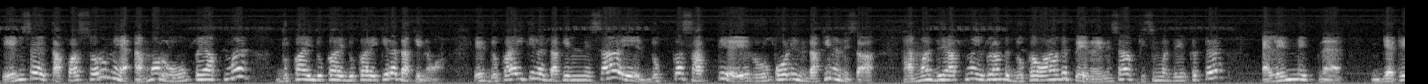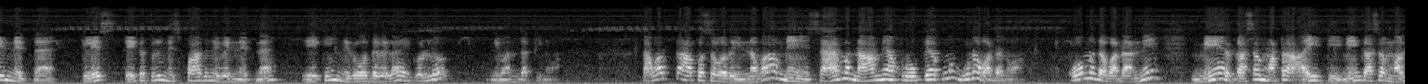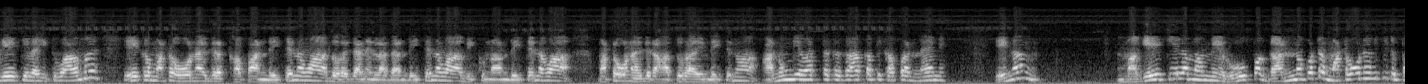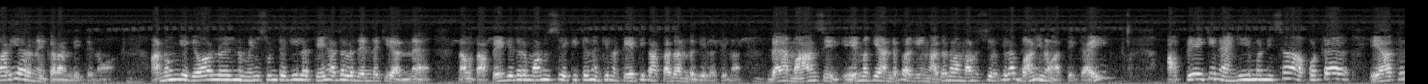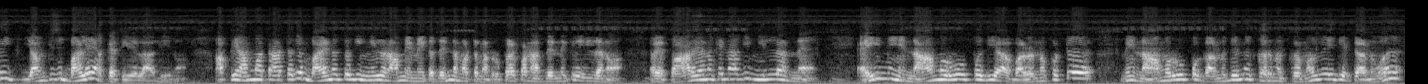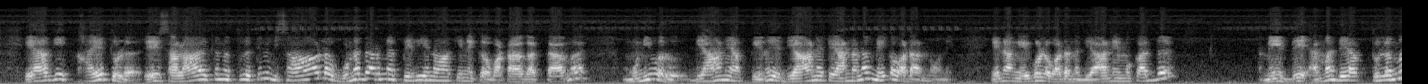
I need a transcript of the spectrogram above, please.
ඒ නිසා ඒ තපස්වරු මේ හැම රූපයක්ම දුකයි දුකයි දුකයි කියලා දකිනවා. ඒ දුකයි කියලා දකින්න නිසා ඒ දුක්ඛ සත්‍ය ඒ රූප වලින් දකින්න නිසා හැම දෙයක්ම ඒගොල්ලන්ට දුක වාගේ පේන. ඒ නිසා කිසිම දෙයකට ඇලෙන්නෙත් නැහැ, ගැටෙන්නෙත් නැහැ. කෙලස් ඒක තුලින් නිස්පාදනය වෙන්නෙත් නැහැ. ඒකෙන් නිරෝධ වෙලා ඒගොල්ලෝ නිවන් දකිනවා. තවත් ආපසවරු ඉන්නවා මේ සෑම නාමයක් රූපයක්ම ಗುಣ වඩනවා. කොහොමද වඩන්නේ? මේ ගස මට අයිති මේ ගස මගේ කියලා හිතුවාම ඒක මට ඕන විදිහට කපන්න හිතෙනවා දොර ජනෙල් හදන්න හිතෙනවා විකුණන්න හිතෙනවා මට ඕන විදිහට හතුරයින්න හිතෙනවා අනුන්ගේ වත්තක ගාක් අපි කපන්නේ නැහනේ එහෙනම් මගේ කියලා මම මේ රූප ගන්නකොට මට ඕන විදිහට පරිහරණය කරන්න හිතෙනවා අනුන්ගේ ගෙවල් වල ඉන්න මිනිසුන්ට කියලා තේ හදලා දෙන්න කියන්නේ නමුත් අපේ ගෙදර මිනිස්සු කිචන කියන තේ ටිකක් හදන්න කියලා කියනවා. බෑ මාංශي එහෙම කියන්න එපා. ගෙන් හදනවා මිනිස්සු කියලා බනිනවත් එකයි. අපේ කියන ඇඟීම නිසා අපට එයා කෙරේ යම්කිසි බලයක් ඇති වෙලා තියෙනවා. අපේ අම්මා තාත්තගෙන් බය නැතුවකින් ඉල්ලනවා අම්මේ මේක දෙන්න මට මට රුපියල් 50ක් දෙන්න කියලා ඉල්ලනවා. හැබැයි පාර යන කෙනාගෙන් ඉල්ලන්නේ නැහැ. ඇයි මේ නාම රූප දිහා බලනකොට මේ නාම රූප ගනුදෙනු කරන ක්‍රමවේදයට අනුව එයාගේ කය තුල ඒ සලායතන තුල තියෙන විශාල ಗುಣධර්ම පිරියනවා කියන එක වටා ගත්තාම මුනිවරු ධානයක් තියෙන ඒ ධානයට යන්න නම් මේක වඩන්න ඕනේ. එහෙනම් ඒගොල්ලෝ වඩන ධානය මොකද්ද? මේ දේ හැම දෙයක් තුලම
